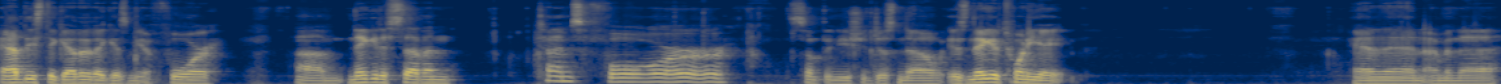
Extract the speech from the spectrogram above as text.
add these together, that gives me a 4. Um, negative 7 times 4, something you should just know, is negative 28. And then I'm going to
